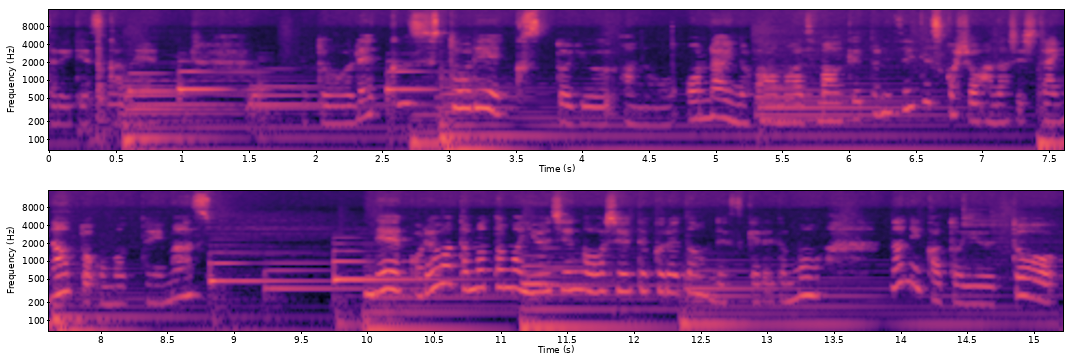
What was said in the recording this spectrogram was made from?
ったりですかね、えっと、レクストレークスというあのオンラインのファーマーズマーケットについて少しお話ししたいなと思っています。でこれはたまたま友人が教えてくれたんですけれども何かというと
